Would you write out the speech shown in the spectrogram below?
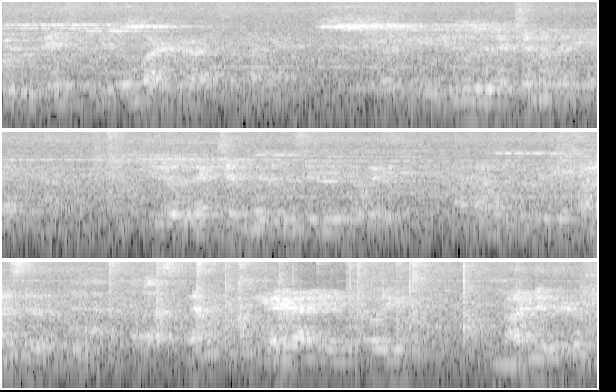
கொடுக்குறேன் சொல்லி ரொம்ப அழகாக சொன்னாங்க. இருபது லட்சம் இல்லையா இருபது லட்சம்ங்கிறது சிறிய தொகை. ஆனால் உங்களுடைய மனசு வந்து வேளாண்மையில் போய் ஆண்டுகளும்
